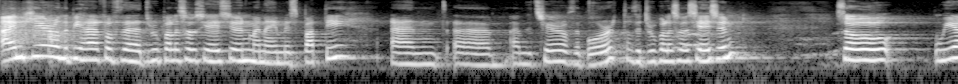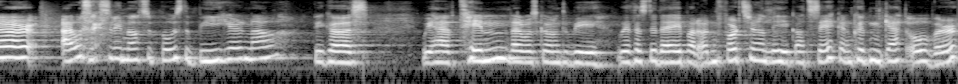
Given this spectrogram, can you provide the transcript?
I'm here on the behalf of the Drupal Association. My name is Patti, and uh, I'm the chair of the board of the Drupal Association. So we are, I was actually not supposed to be here now because we have Tim that was going to be with us today, but unfortunately he got sick and couldn't get over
